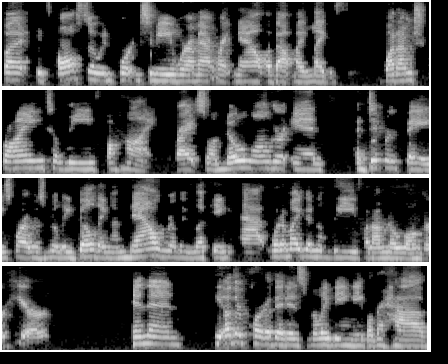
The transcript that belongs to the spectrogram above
But it's also important to me where I'm at right now about my legacy, what I'm trying to leave behind, right? So I'm no longer in a different phase where I was really building. I'm now really looking at what am I going to leave when I'm no longer here? And then the other part of it is really being able to have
